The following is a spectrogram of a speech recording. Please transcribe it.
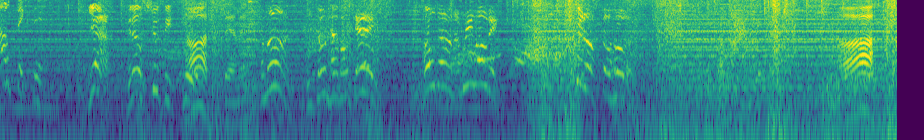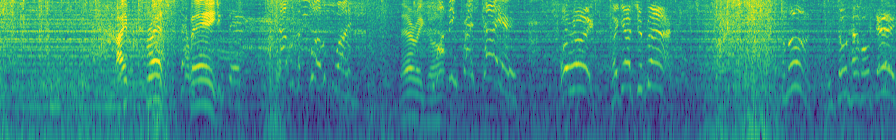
I'll fix it. Yeah, and I'll shoot these fools. God damn it. Come on, we don't have all day. Hold on, I'm reloading. Get off the hood. Ah. I pressed That space. was stupid. That was a close one. There we go. Swapping fresh tires. All right, I got your back. Come on, we don't have all day.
